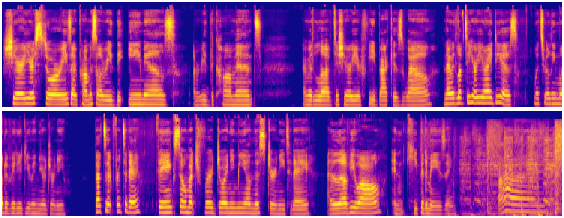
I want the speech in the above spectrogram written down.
Share your stories. I promise I'll read the emails, I'll read the comments. I would love to share your feedback as well. And I would love to hear your ideas. What's really motivated you in your journey? That's it for today. Thanks so much for joining me on this journey today. I love you all and keep it amazing. Bye.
